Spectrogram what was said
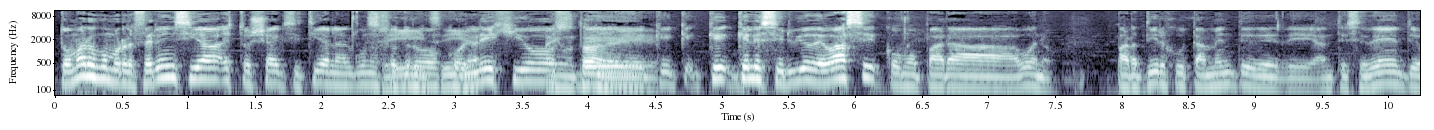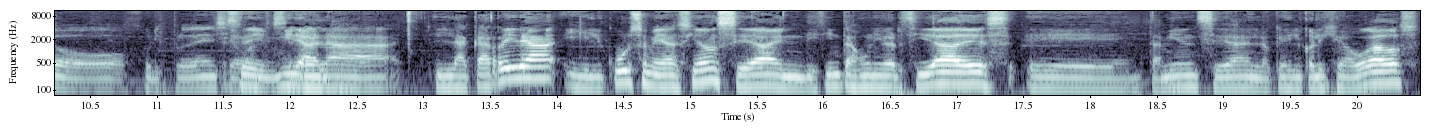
tomaron como referencia, esto ya existía en algunos otros colegios, ¿qué, qué, qué les sirvió de base como para, bueno, partir justamente de, antecedente o jurisprudencia. Sí, mira, la, carrera y el curso de mediación se da en distintas universidades, eh, también se da en lo que es el Colegio de Abogados.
